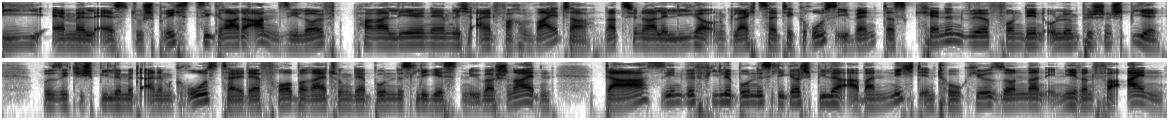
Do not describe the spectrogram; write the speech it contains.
die MLS. Du sprichst sie gerade an. Sie läuft parallel nämlich einfach weiter. Nationale Liga und gleichzeitig Großevent, das kennen wir von den Olympischen Spielen, wo sich die Spiele mit einem Großteil der Vorbereitung der Bundesligisten überschneiden. Da sehen wir viele Bundesligaspieler aber nicht in Tokio, sondern in ihren Vereinen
